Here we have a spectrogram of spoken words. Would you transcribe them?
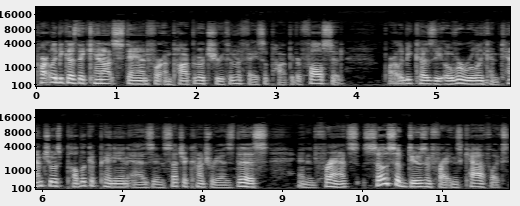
partly because they cannot stand for unpopular truth in the face of popular falsehood partly because the overruling contemptuous public opinion, as in such a country as this, and in France, so subdues and frightens Catholics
